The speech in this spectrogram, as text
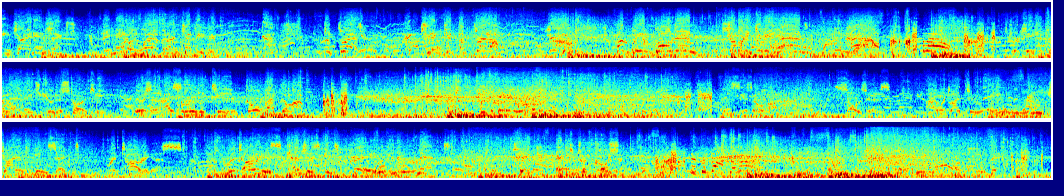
fighting giant insects. They made a web and are catching people. The threat! I can't get the threat up! I'm being pulled in! Somebody give me a hand! Help! Strategic Command HQ to Storm Team. There is an isolated team. Go back them up. This is O'Hara. Soldiers, I would like to name the new giant insect Retiarius. Retiarius catches its prey in a net. Take extra caution.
